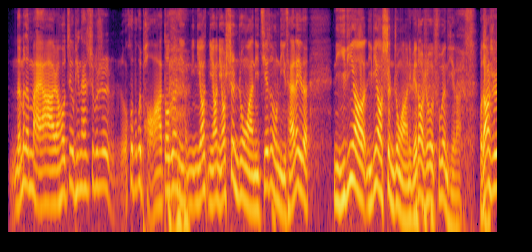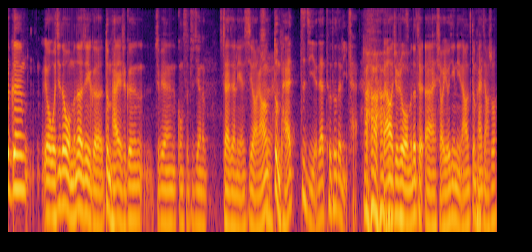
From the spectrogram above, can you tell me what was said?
能不能买啊？然后这个平台是不是会不会跑啊？刀哥 你，你你要你要你要慎重啊！你接这种理财类的，你一定要你一定要慎重啊！你别到时候出问题了。我当时跟呃，我记得我们的这个盾牌也是跟这边公司之间的在在联系啊，然后盾牌自己也在偷偷的理财。然后就是我们的对呃小尤经理，然后盾牌讲说，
